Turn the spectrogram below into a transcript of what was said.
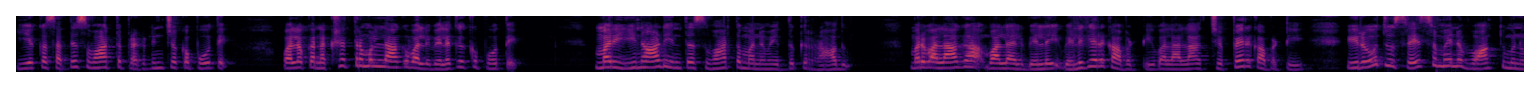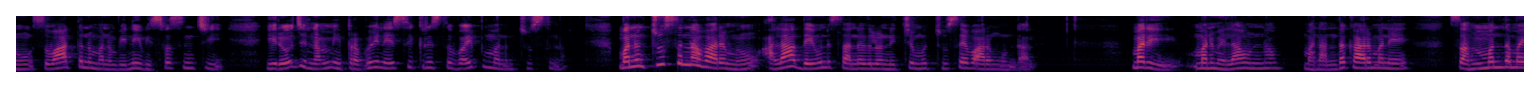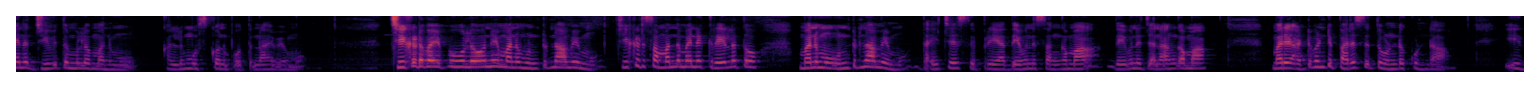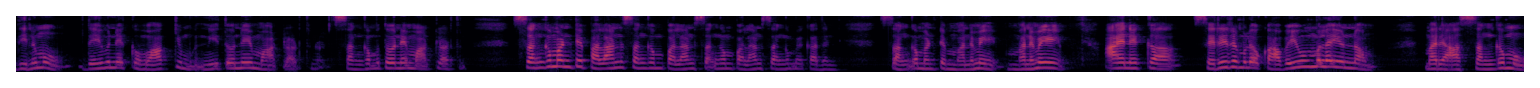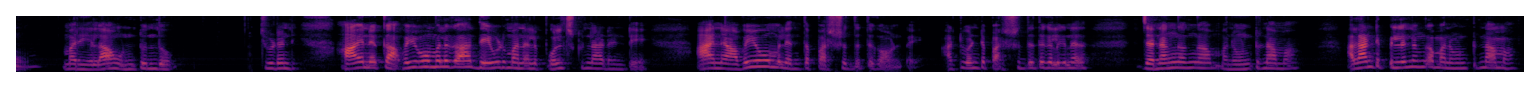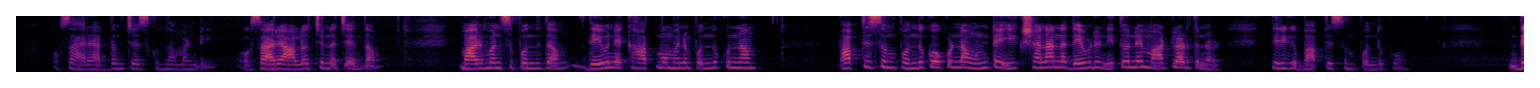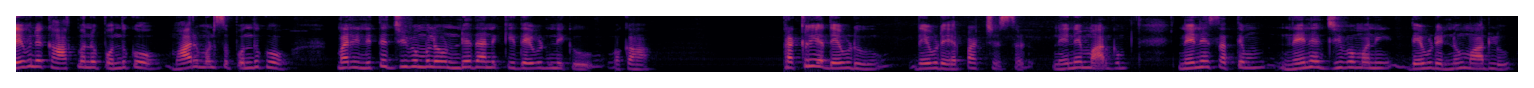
ఈ యొక్క సత్య స్వార్థ ప్రకటించకపోతే వాళ్ళ ఒక నక్షత్రముల్లాగా వాళ్ళు వెలగకపోతే మరి ఈనాడు ఇంత స్వార్థ మనం ఎద్దుకు రాదు. మరి అలాగా వాళ్ళు వెలి వెలిగారు కాబట్టి వాళ్ళు అలా చెప్పారు కాబట్టి ఈరోజు శ్రేష్టమైన వాక్యమును సువార్తను మనం విని విశ్వసించి ఈరోజు నమ్మి ప్రభు యేసుక్రీస్తు వైపు మనం చూస్తున్నాం. మనం చూస్తున్న వారము అలా దేవుని సన్నిధిలో నిత్యము చూసే ఉండాలి. మరి మనం ఎలా ఉన్నాం? మన అంధకారం అనే సంబంధమైన జీవితంలో మనము కళ్ళు మూసుకొని పోతున్నాయేమో చీకటి వైపులోనే మనం ఉంటున్నామేమో. చీకటి సంబంధమైన క్రియలతో మనము ఉంటున్నామేమో. దయచేసి ప్రియ దేవుని సంగమా దేవుని జనాంగమా మరి అటువంటి పరిస్థితి ఉండకుండా ఈ దినము దేవుని యొక్క వాక్యము నీతోనే మాట్లాడుతున్నాడు. సంఘముతోనే మాట్లాడుతున్నాడు. సంఘం అంటే పలానా సంఘం పలానా సంఘం పలానా సంఘమే కాదండి. సంఘం అంటే మనమే మనమే ఆయన యొక్క శరీరంలో ఒక అవయవములై ఉన్నాం మరి ఆ సంఘము మరి ఎలా ఉంటుందో చూడండి. ఆయన యొక్క అవయవములుగా దేవుడు మనల్ని పోల్చుకున్నాడంటే ఆయన అవయవములు ఎంత పరిశుద్ధతగా ఉంటాయి. అటువంటి పరిశుద్ధత కలిగిన జనాంగంగా మనం ఉంటున్నామా? అలాంటి పిల్లలంగా మనం ఉంటున్నామా? ఒకసారి అర్థం చేసుకుందామండి. ఒకసారి ఆలోచన చేద్దాం. మారు మనసు పొందుదాం. దేవుని యొక్క ఆత్మ మనం పొందుకున్నాం. బాప్తిసం పొందుకోకుండా ఉంటే ఈ క్షణాన్న దేవుడు నీతోనే మాట్లాడుతున్నాడు. తిరిగి బాప్తిసం పొందుకో. దేవుని యొక్క ఆత్మను పొందుకో మారు మనసు పొందుకో. మరి నిత్య జీవములో ఉండేదానికి దేవుడు నీకు ఒక ప్రక్రియ దేవుడు దేవుడు ఏర్పాటు చేస్తాడు. నేనే మార్గం నేనే సత్యం నేనే జీవం అని దేవుడు ఎన్నో మార్లు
